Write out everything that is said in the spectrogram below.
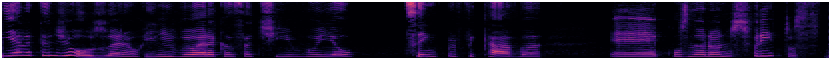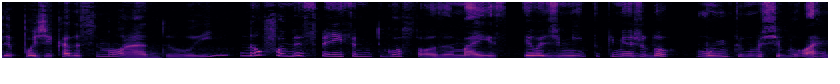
E era tedioso, era horrível, era cansativo e eu sempre ficava é, com os neurônios fritos depois de cada simulado. E não foi uma experiência muito gostosa, mas eu admito que me ajudou muito no vestibular.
